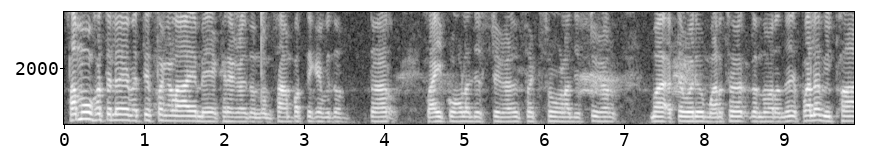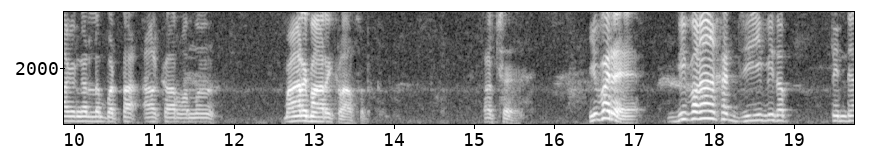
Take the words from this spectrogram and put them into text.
സമൂഹത്തിലെ വ്യത്യസ്തങ്ങളായ മേഖലകളിൽ നിന്നും സാമ്പത്തിക വിദഗ്ധർ സൈക്കോളജിസ്റ്റുകൾ സെക്സോളജിസ്റ്റുകൾ മറ്റൊരു എന്ന് പറഞ്ഞ് പല വിഭാഗങ്ങളിലും പെട്ട ആൾക്കാർ വന്ന് മാറി മാറി ക്ലാസ് എടുക്കും. പക്ഷേ ഇവരെ വിവാഹ ജീവിതത്തിന്റെ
